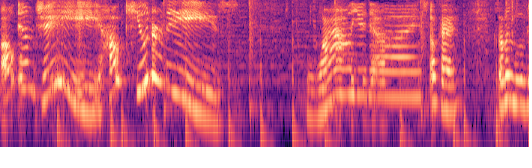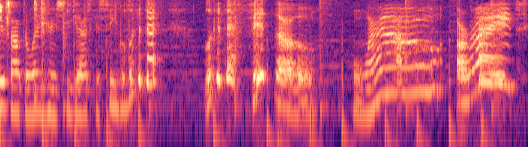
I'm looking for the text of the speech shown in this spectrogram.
OMG, how cute are these? Wow, you guys. Okay. So I'm gonna move this out the way here so you guys can see. But look at that. Look at that fit though. Wow. All right.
